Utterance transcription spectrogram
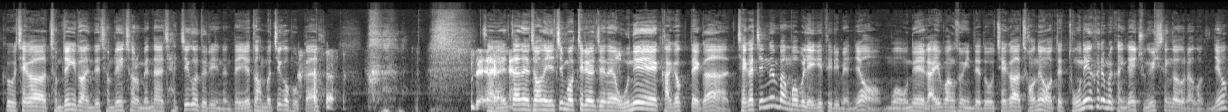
그 제가 점쟁이도 아닌데 점쟁이처럼 맨날 잘 찍어드리는데 얘도 한번 찍어볼까요? 네. 자, 일단은 저는 일진 머티리얼즈는 오늘 가격대가 제가 찍는 방법을 얘기 드리면요. 뭐 오늘 라이브 방송인데도 제가 저는 어떤 돈의 흐름을 굉장히 중요시 생각을 하거든요.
